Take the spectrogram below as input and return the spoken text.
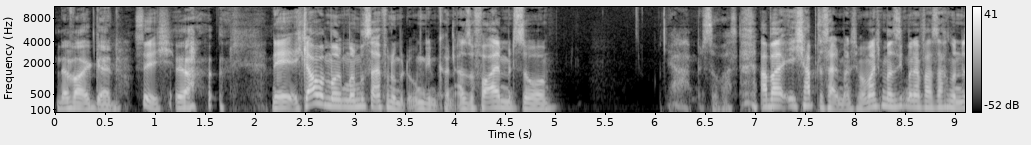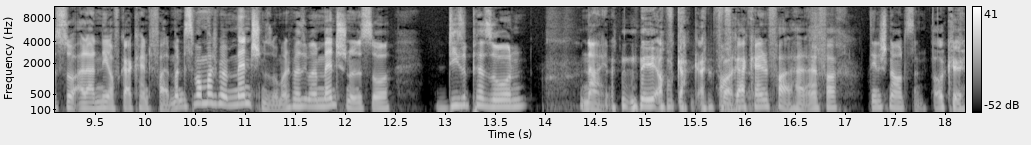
Never again. Sehe ich. Ja. Nee, ich glaube, man, man muss einfach nur mit umgehen können. Also vor allem mit so. Ja, mit sowas. Aber ich habe das halt manchmal. Manchmal sieht man einfach Sachen und ist so, Alter, nee, auf gar keinen Fall. Man ist auch manchmal mit Menschen so. Manchmal sieht man Menschen und ist so, diese Person, nein. Nee, auf gar keinen Fall. Auf gar keinen Fall. Halt einfach den Schnauzen. okay.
